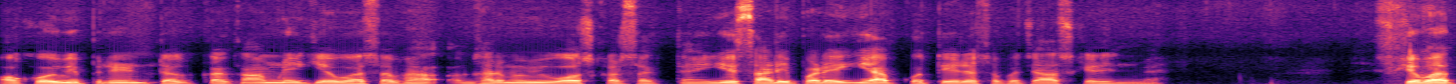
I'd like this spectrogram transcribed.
और कोई भी प्रिंट का काम नहीं किया हुआ, सब हा- घर में भी वॉश कर सकते हैं। ये साड़ी पड़ेगी आपको तेरह सौ पचास के रेंज में। इसके बाद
